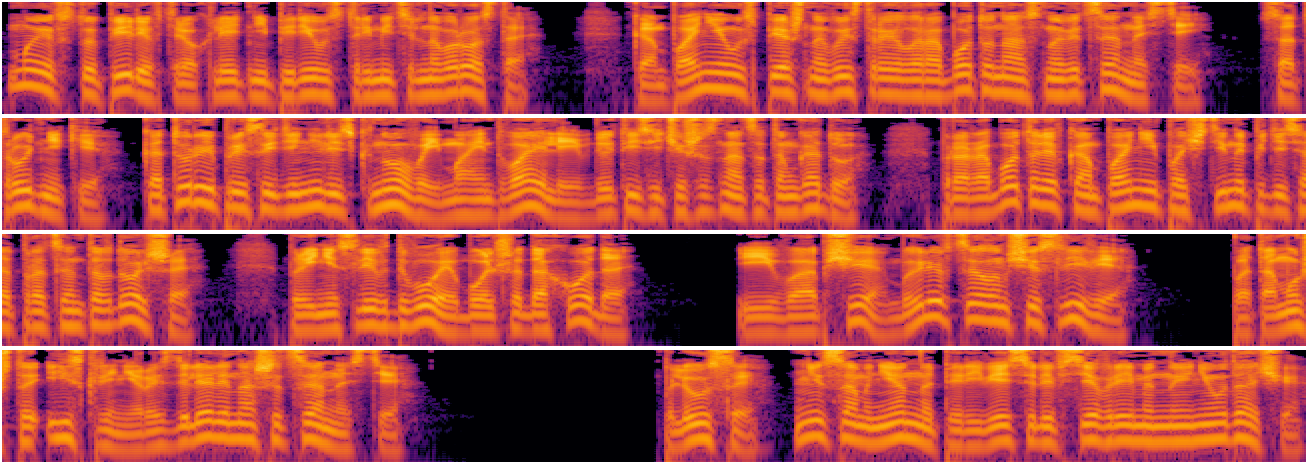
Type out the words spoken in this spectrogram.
Мы вступили в трехлетний период стремительного роста. Компания успешно выстроила работу на основе ценностей. Сотрудники, которые присоединились к новой Mindvalley в 2016 году, проработали в компании почти на 50% дольше, принесли вдвое больше дохода и вообще были в целом счастливее, потому что искренне разделяли наши ценности. Плюсы, несомненно, перевесили все временные неудачи,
